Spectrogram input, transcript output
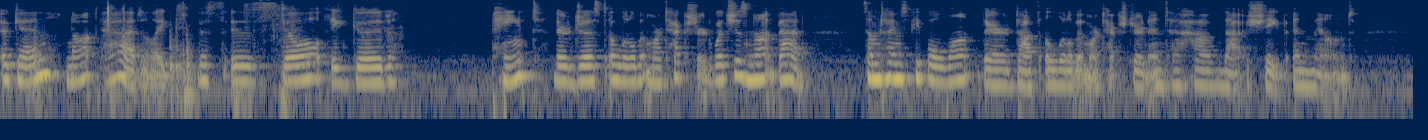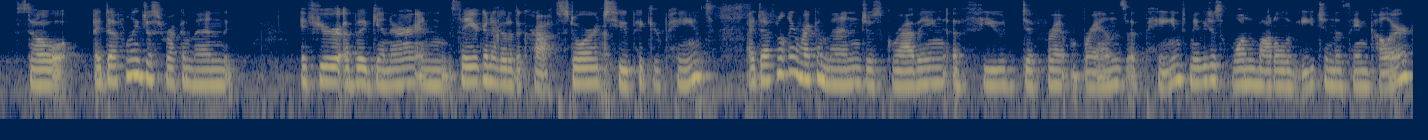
Again, not bad. Like this is still a good paint. They're just a little bit more textured, which is not bad. Sometimes people want their dots a little bit more textured and to have that shape and mound. So I definitely just recommend if you're a beginner and say you're gonna go to the craft store to pick your paint, I definitely recommend just grabbing a few different brands of paint, maybe just one bottle of each in the same color,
